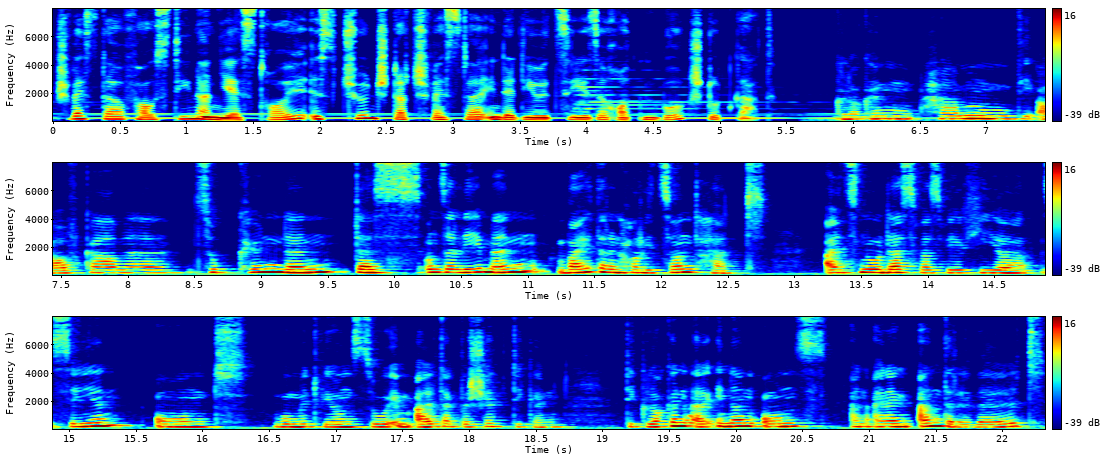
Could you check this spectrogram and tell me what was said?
Schwester Faustina Niestreu ist Schönstadtschwester in der Diözese Rottenburg-Stuttgart. Glocken haben die Aufgabe zu künden, dass unser Leben weiteren Horizont hat als nur das, was wir hier sehen und womit wir uns so im Alltag beschäftigen. Die Glocken erinnern uns an eine andere Welt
